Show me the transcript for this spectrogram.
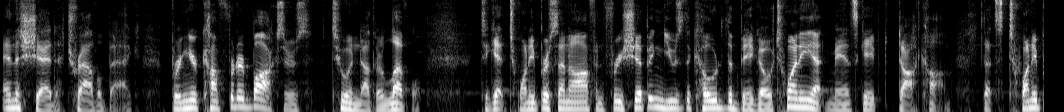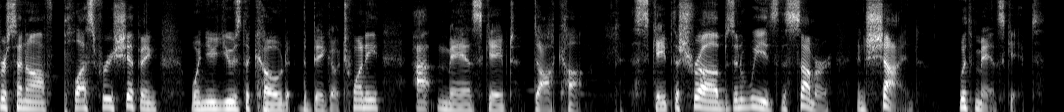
and the Shed Travel Bag. Bring your comforter boxers to another level. To get 20% off and free shipping, use the code TheBigO20 at manscaped.com. That's 20% off plus free shipping when you use the code TheBigO20 at manscaped.com. Escape the shrubs and weeds this summer and shine with Manscaped.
